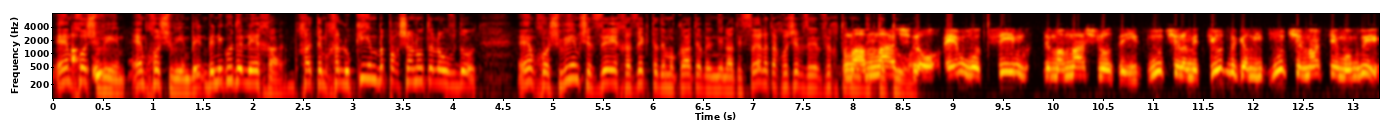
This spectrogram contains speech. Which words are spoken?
הם חושבים, הם חושבים, בניגוד אליך, אתם חלוקים בפרשנות על העובדות. הם חושבים שזה יחזק את הדמוקרטיה במדינת ישראל, אתה חושב שזה יהפוך אותנו ממש לדיקטטורה. לא. הם רוצים, זה ממש לא, זה עיוות של המציאות וגם עיוות של מה שהם אומרים.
